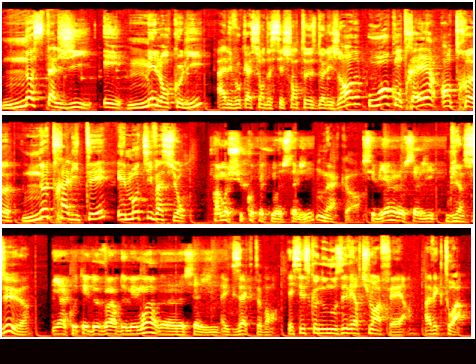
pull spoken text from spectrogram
nostalgie et mélancolie, à l'évocation de ces chanteuses de légende, ou au contraire entre neutralité et motivation? Ah, moi, je suis complètement nostalgique. D'accord. C'est bien la nostalgie. Bien sûr. Il y a un côté devoir de mémoire dans la nostalgie. Exactement. Et c'est ce que nous nous évertuons à faire avec toi.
